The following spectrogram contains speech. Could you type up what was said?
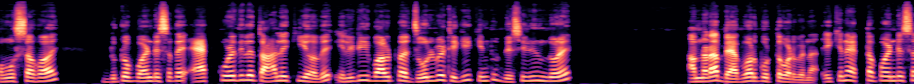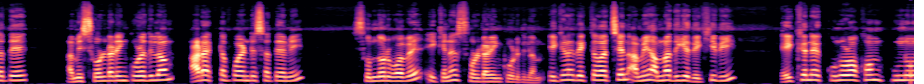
সমস্যা হয়। দুটো পয়েন্টের সাথে এক করে দিলে তাহলে কি হবে? এলইডি বাল্বটা জ্বলবে ঠিকই, কিন্তু বেশি দিন ধরে আপনারা ব্যবহার করতে পারবে না। এখানে একটা পয়েন্টের সাথে আমি সোল্ডারিং করে দিলাম, আর একটা পয়েন্টের সাথে আমি সুন্দরভাবে এখানে সোল্ডারিং করে দিলাম। এখানে দেখতে পাচ্ছেন, আমি আপনাদেরকে দেখিয়ে দিই এইখানে কোনো রকম কোনো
